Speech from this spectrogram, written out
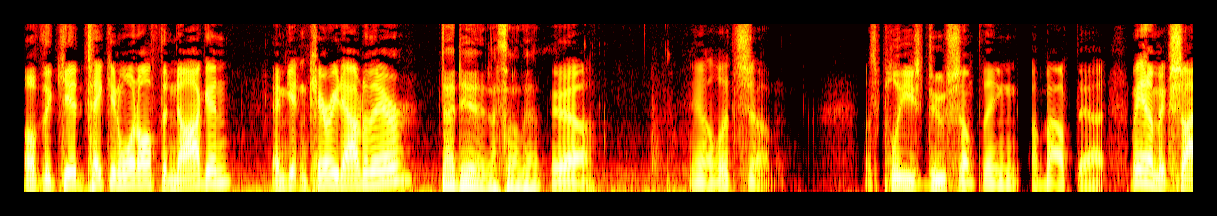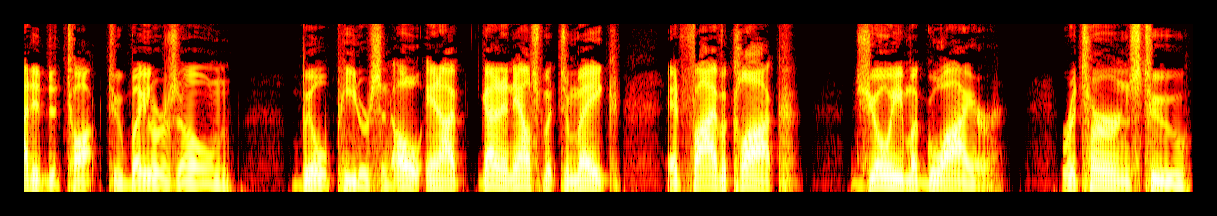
of the kid taking one off the noggin and getting carried out of there? I did. I saw that. Yeah, yeah. Let's uh, let's please do something about that. Man, I'm excited to talk to Baylor's own Bill Peterson. Oh, and I got an announcement to make at five o'clock. Joey McGuire returns to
